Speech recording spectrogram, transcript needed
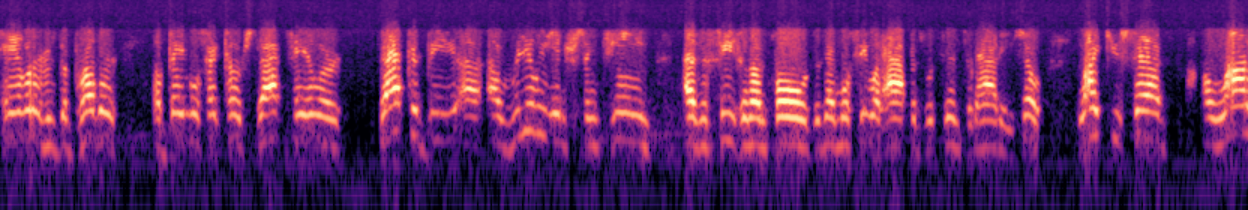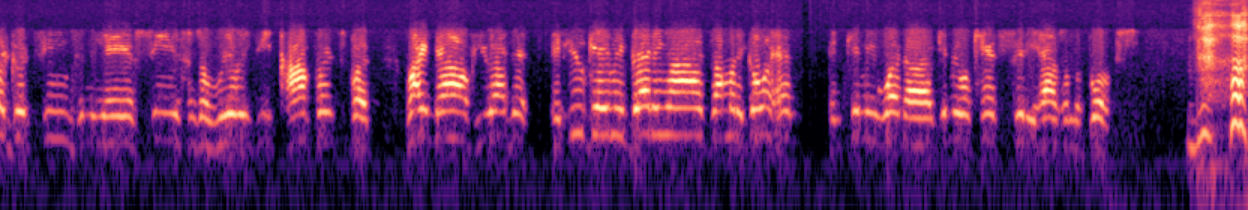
Taylor, who's the brother of Bengals head coach Zac Taylor, that could be a, a really interesting team as the season unfolds. And then we'll see what happens with Cincinnati. So, like you said, a lot of good teams in the AFC. This is a really deep conference, but right now, if you had to, if you gave me betting odds, I'm going to go ahead and give me what uh, give me what Kansas City has on the books.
